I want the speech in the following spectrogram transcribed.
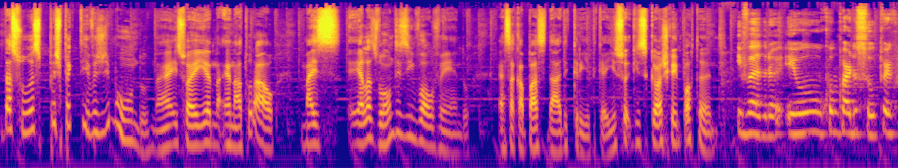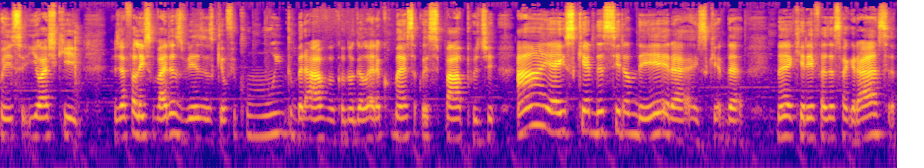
das suas perspectivas de mundo. Né? Isso aí é, é natural. Mas elas vão desenvolvendo essa capacidade crítica. Isso, isso que eu acho que é importante. Ivandro, eu concordo super com isso. E eu acho que eu já falei isso várias vezes, que eu fico muito brava quando a galera começa com esse papo de ah, é a esquerda cirandeira, a esquerda, né, querer fazer essa graça.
